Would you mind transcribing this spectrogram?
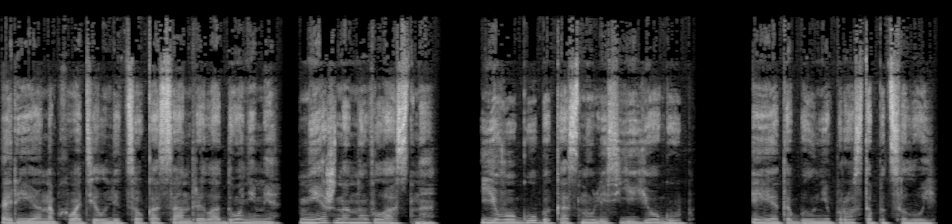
Риан обхватил лицо Кассандры ладонями, нежно, но властно. Его губы коснулись ее губ. И это был не просто поцелуй.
